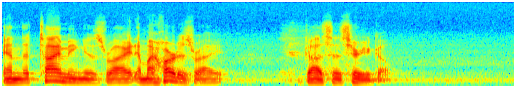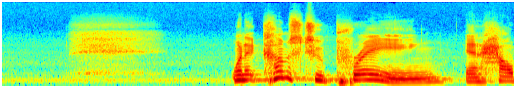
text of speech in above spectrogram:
and the timing is right, and my heart is right, God says, Here you go. When it comes to praying, and how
